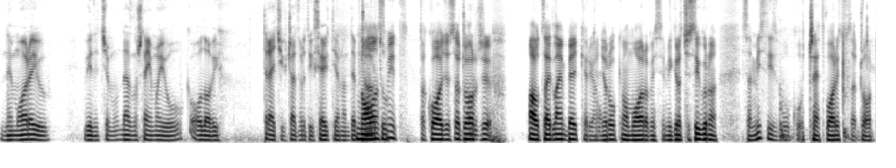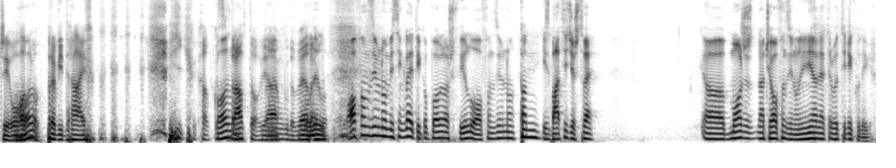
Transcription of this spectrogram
ne moraju, vidjet ćemo, ne znam šta imaju od ovih trećih, četvrtih safety-a na depth Nolan. Smith, takođe sa Georgia, outside linebacker i on je rukima mora, mislim, igraće sigurno. Sam misli izvuku četvoricu sa Dobro. odmah, prvi drive. Kako Ko se zna? draftovao, ja Da, ne mogu da verujem. Ofanzivno, mislim, gledaj ti kad pogledaš filu, ofanzivno, Pa, izbacit ćeš sve. Uh, možeš, znači, ofanzivna linija ne treba ti niko da igra.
